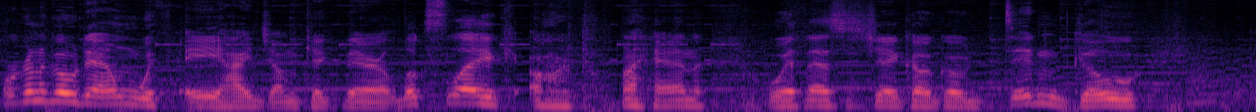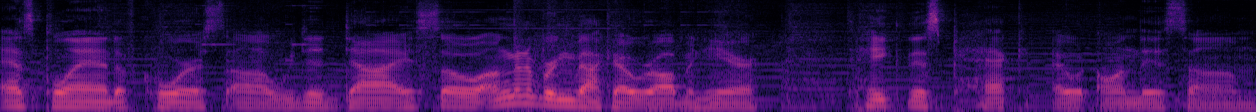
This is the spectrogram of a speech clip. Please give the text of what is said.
we're gonna go down with a high jump kick there. Looks like our plan with SSJ Coco didn't go as planned, of course. Uh, we did die, so I'm gonna bring back out Robin here, take this peck out on this um,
